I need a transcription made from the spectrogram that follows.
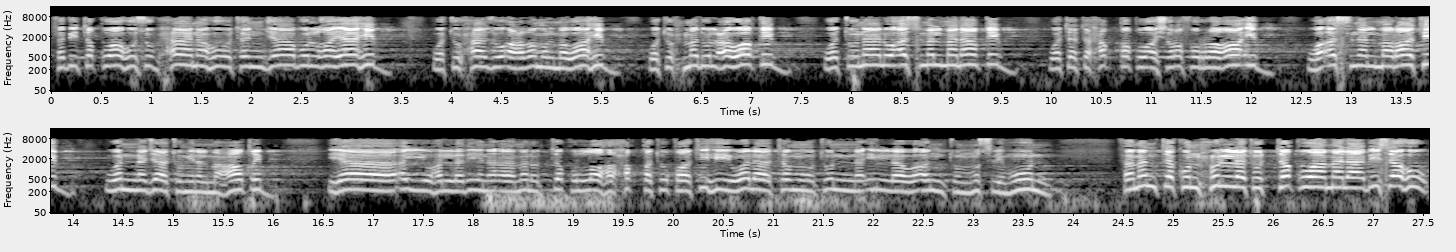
فبتقواه سبحانه تنجاب الغياهب وتحاز أعظم المواهب وتحمد العواقب وتنال أسمى المناقب وتتحقق أشرف الرغائب وأسنى المراتب والنجاة من المعاطب. يا أيها الذين آمنوا اتقوا الله حق تقاته ولا تموتن إلا وأنتم مسلمون. فمن تكن حلة التقوى ملابسه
